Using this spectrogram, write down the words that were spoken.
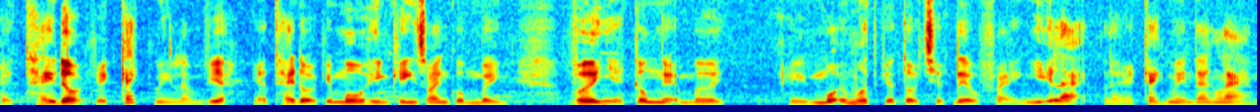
phải thay đổi cái cách mình làm việc, thay đổi cái mô hình kinh doanh của mình với những công nghệ mới. Thì mỗi một cái tổ chức đều phải nghĩ lại là cái cách mình đang làm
